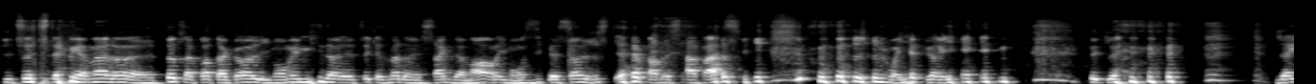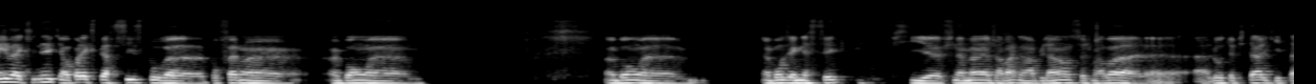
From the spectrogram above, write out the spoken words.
Puis tu sais, c'était vraiment là, euh, tout le protocole. Ils m'ont même mis dans, quasiment dans un sac de mort. Là. Ils m'ont zippé ça juste par-dessus la face. Puis je ne voyais plus rien. J'arrive à la clinique, ils n'ont pas l'expertise pour, euh, pour faire un, bon, euh, un, bon, un bon diagnostic. Puis euh, finalement, j'embarque dans l'ambulance, je m'en vais à, l'autre hôpital qui est,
